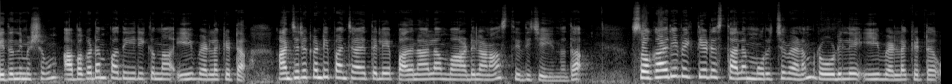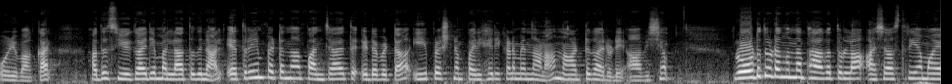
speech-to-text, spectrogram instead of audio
ഏതു നിമിഷവും അപകടം പതിയിരിക്കുന്ന ഈ വെള്ളക്കെട്ട് അഞ്ചരക്കണ്ടി പഞ്ചായത്തിലെ പതിനാലാം വാർഡിലാണ് സ്ഥിതി ചെയ്യുന്നത്. സ്വകാര്യ വ്യക്തിയുടെ സ്ഥലം മുറിച്ചു വേണം റോഡിലെ ഈ വെള്ളക്കെട്ട് ഒഴിവാക്കാൻ. അത് സ്വീകാര്യമല്ലാത്തതിനാൽ എത്രയും പെട്ടെന്ന് പഞ്ചായത്ത് ഇടപെട്ട് ഈ പ്രശ്നം പരിഹരിക്കണമെന്നാണ് നാട്ടുകാരുടെ ആവശ്യം. റോഡ് തുടങ്ങുന്ന ഭാഗത്തുള്ള അശാസ്ത്രീയമായ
